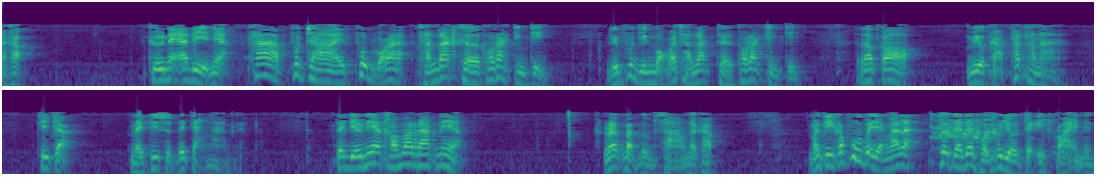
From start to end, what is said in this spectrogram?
นะครับ คือในอดีตเนี่ย ถ้าผู้ชายพูดว่าฉันรักเธอเขารักจริง ๆ หรือผู้หญิงบอกว่าฉันรักเธอเขารักจริง ๆ แล้วก็มีโอกาสพัฒนาที่จะในที่สุดได้แต่งงานกัน แต่เดี๋ยวนี้คำว่ารักเนี่ย รักแบบหนุ่มสาวนะครับบางทีเขาพูดไปอย่างนั้นแหละเพื่อจะได้ผลประโยชน์จากอีกฝ่ายหนึ่ง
